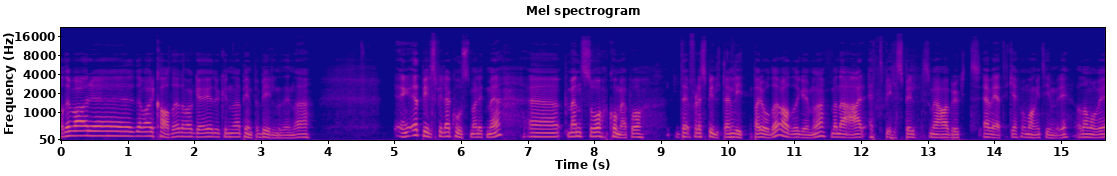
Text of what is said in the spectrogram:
og det var, det var Arkade, det var gøy, du kunne pimpe bilene dine. Et bilspill jeg koste meg litt med, eh, men så kom jeg på det, For det spilte en liten periode og hadde det gøy med det, men det er ett bilspill som jeg har brukt jeg vet ikke hvor mange timer i. Og da må vi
